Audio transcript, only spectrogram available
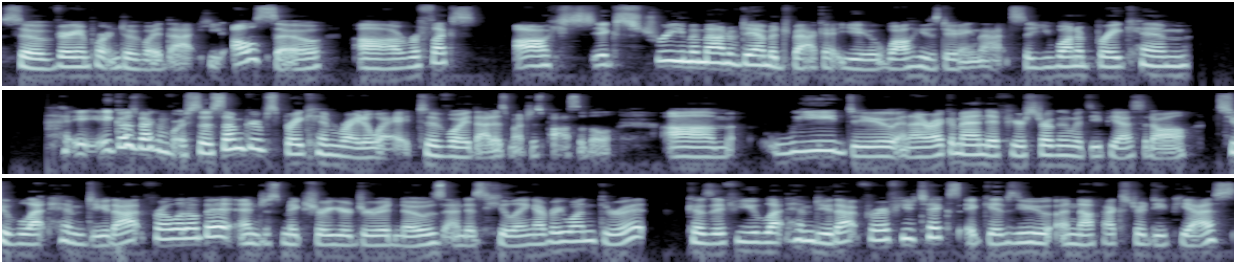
so very important to avoid that. He also uh, reflects a extreme amount of damage back at you while he's doing that. So you want to break him. It, it goes back and forth. So some groups break him right away to avoid that as much as possible. Um, we do, and I recommend if you're struggling with DPS at all, to let him do that for a little bit and just make sure your druid knows and is healing everyone through it. Because if you let him do that for a few ticks, it gives you enough extra DPS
